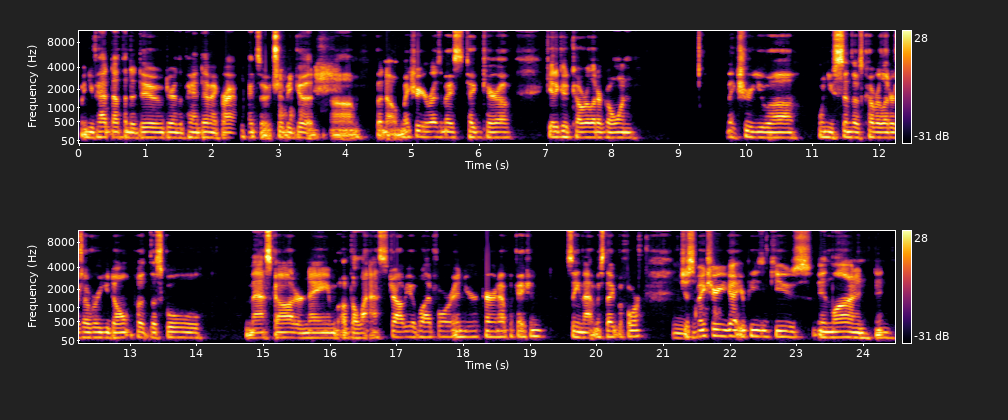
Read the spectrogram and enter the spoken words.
I mean, you've had nothing to do during the pandemic, right? So it should be good. Um, but no, make sure your resume is taken care of. Get a good cover letter going. Make sure you, uh, when you send those cover letters over, you don't put the school mascot or name of the last job you applied for in your current application. Seen that mistake before. Mm-hmm. Just make sure you got your P's and Q's in line and, and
